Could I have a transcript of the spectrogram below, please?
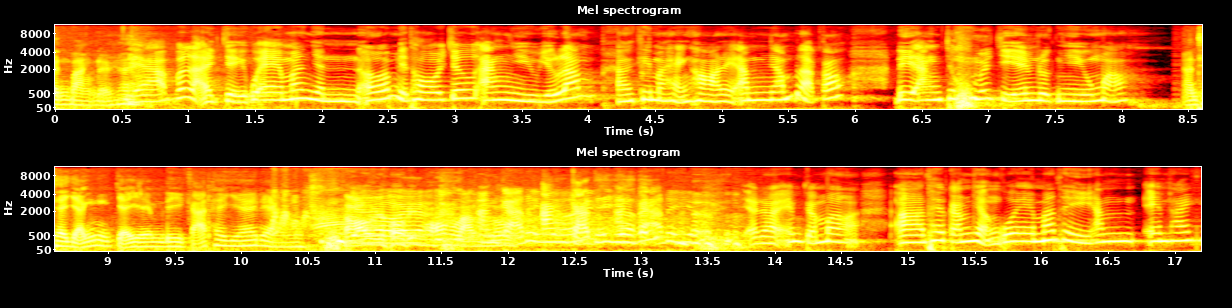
cân bằng được thôi Dạ, với lại chị của em á nhìn ốm vậy thôi chứ ăn nhiều dữ lắm. À, khi mà hẹn hò thì anh nhắm là có đi ăn chung với chị em được nhiều mà. anh sẽ dẫn chị em đi cả thế giới để ăn Trời ơi, ngon lành ăn luôn. cả thế Ăn giới. cả thế giới. Ăn cả thế giới. dạ rồi em cảm ơn à, theo cảm nhận của em á thì anh em thấy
